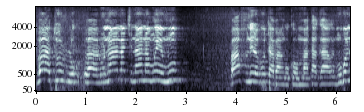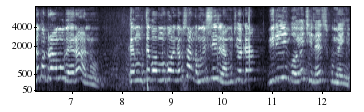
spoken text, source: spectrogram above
baatu lunaana uh, kinaana mu emu bafunire butabanguko mu maka gaabwe muboneko ddala mubeera ano kebomubone busanga mubisiirira mutyo dda biri ngaoyo kino esikumenya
